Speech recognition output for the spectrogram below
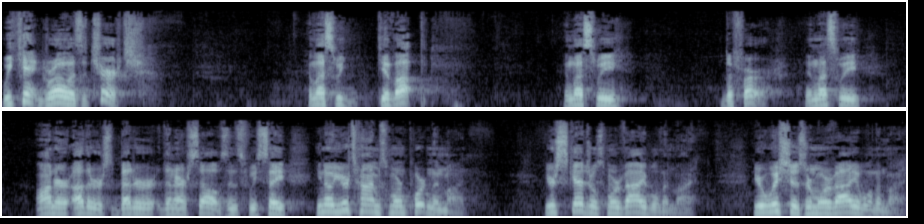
We can't grow as a church unless we give up, unless we defer, unless we honor others better than ourselves, as we say, you know, your time's more important than mine. Your schedule's more valuable than mine. Your wishes are more valuable than mine.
